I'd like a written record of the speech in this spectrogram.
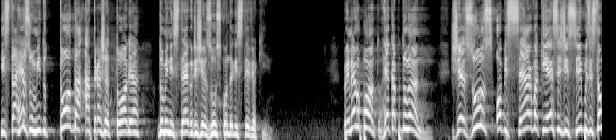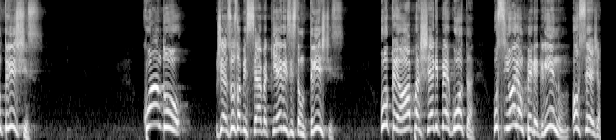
está resumindo toda a trajetória do ministério de Jesus quando ele esteve aqui. Primeiro ponto, recapitulando: Jesus observa que esses discípulos estão tristes. Quando Jesus observa que eles estão tristes, o Cleópatra chega e pergunta: O senhor é um peregrino? Ou seja,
